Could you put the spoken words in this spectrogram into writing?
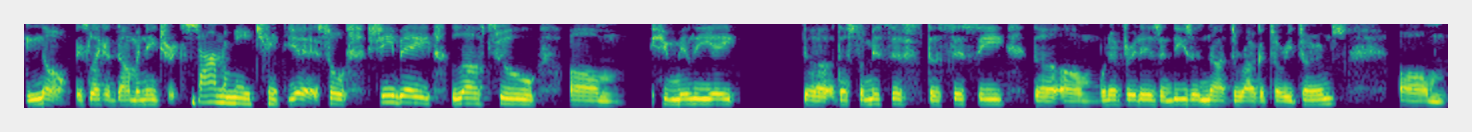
no, it's like a dominatrix. dominatrix. Yeah, so she may love to um humiliate the the submissive, the sissy, the um whatever it is, and these are not derogatory terms. Um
